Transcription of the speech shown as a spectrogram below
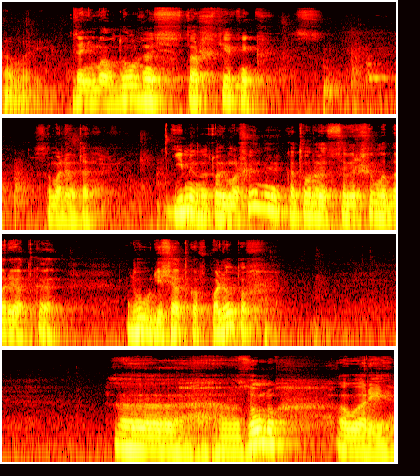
аварии. Занимал должность старший техник самолета именно той машины, которая совершила порядка двух десятков полетов э, в зону аварии.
